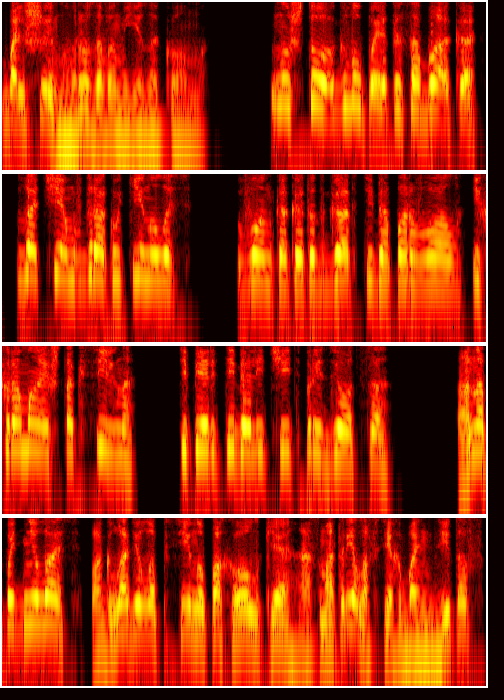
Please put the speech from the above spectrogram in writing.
большим розовым языком. «Ну что, глупая ты собака, зачем в драку кинулась? Вон как этот гад тебя порвал, и хромаешь так сильно. Теперь тебя лечить придется». Она поднялась, погладила псину по холке, осмотрела всех бандитов,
